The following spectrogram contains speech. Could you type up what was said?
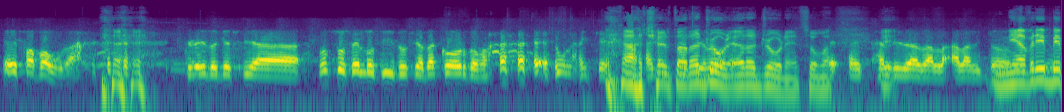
E fa paura. credo che sia, non so se lo Tito sia d'accordo, ma è un anche... Ah, anche certo, ha ragione, ha ragione, insomma. È, è candidato alla, alla, vittoria. Ne, avrebbe,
